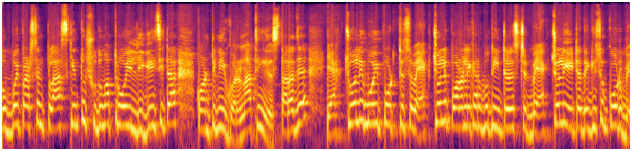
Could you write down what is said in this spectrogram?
নব্বই পার্সেন্ট প্লাস কিন্তু শুধুমাত্র ওই লিগেসিটা কন্টিনিউ করে নাথিং এলস তারা যে অ্যাকচুয়ালি বই পড়তেছে বা অ্যাকচুয়ালি পড়ালেখার প্রতি ইন্টারেস্টেড বা অ্যাকচুয়ালি এটাতে কিছু করবে,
